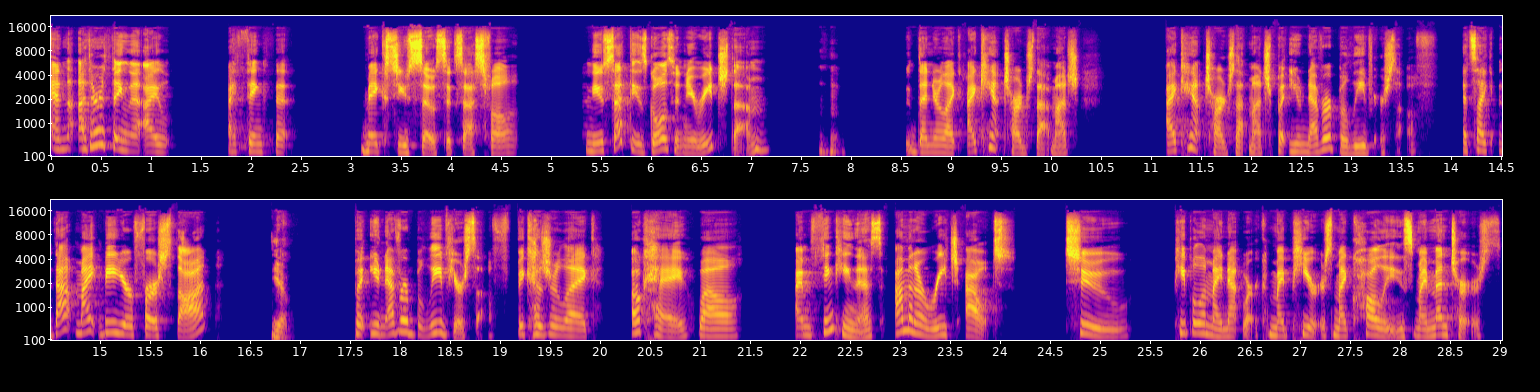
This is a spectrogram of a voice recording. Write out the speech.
And the other thing that I I think that makes you so successful, you set these goals and you reach them. Mm-hmm. Then you're like, I can't charge that much. I can't charge that much, but you never believe yourself. It's like that might be your first thought. Yep. But you never believe yourself because you're like, okay, well, I'm thinking this. I'm going to reach out to people in my network, my peers, my colleagues, my mentors,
